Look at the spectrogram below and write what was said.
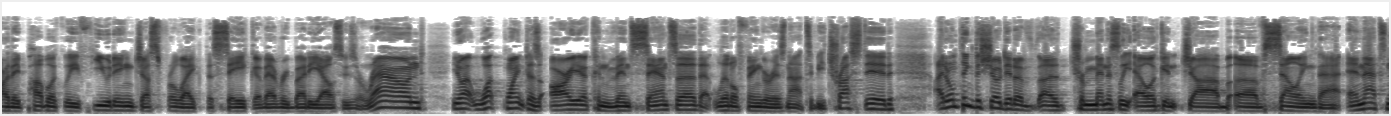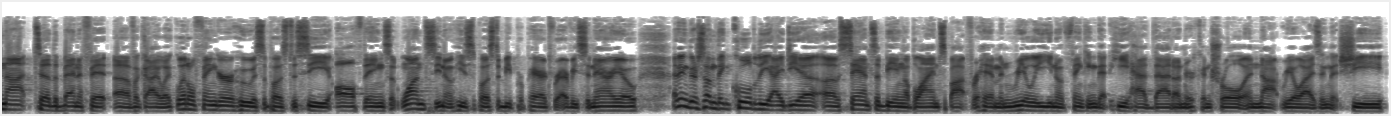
are they publicly feuding just for like the sake of everybody else who's around? You know, at what point does Arya convince Sansa that Littlefinger is not to be trusted? I don't think the show did a, a, tremendously elegant job of selling that. And that's not to the benefit of a guy like Littlefinger who is supposed to see all things at once. You know, he's supposed to be prepared for every scenario. I think there's something cool to the idea of Sansa being a blind spot for him and really, you know, thinking that he had that under control and not realizing that she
